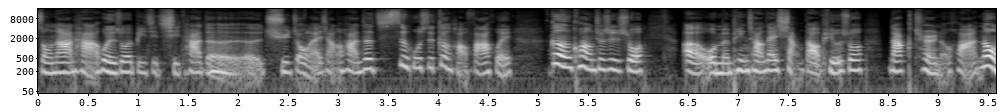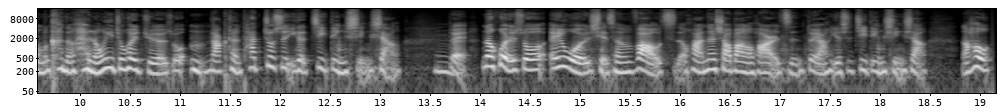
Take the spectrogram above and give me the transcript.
Sonata 或者说比起其他的曲种来讲的话，这似乎是更好发挥，更何况就是说。呃，我们平常在想到，比如说 Nocturne 的话，那我们可能很容易就会觉得说，嗯，Nocturne 它就是一个既定形象，嗯、对。那或者说，哎，我写成 Waltz 的话，那肖邦的华尔兹，对啊，也是既定形象。然后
